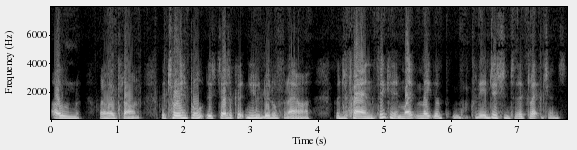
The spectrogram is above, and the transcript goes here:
own runaway plant. The Tories bought this delicate new little flower from Japan, thinking it might make a pretty addition to their collections.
